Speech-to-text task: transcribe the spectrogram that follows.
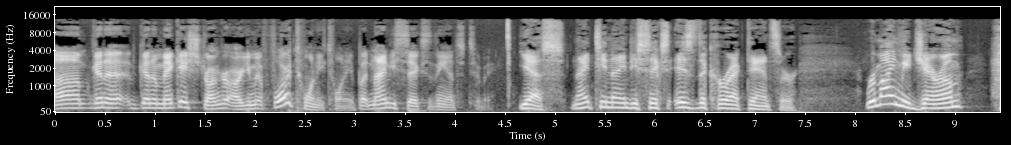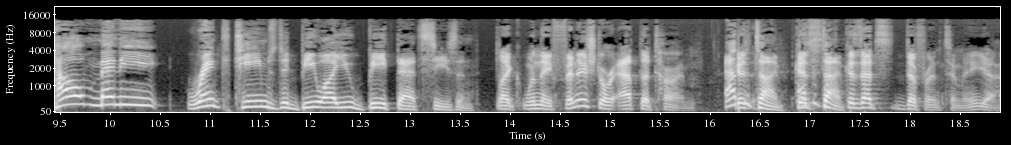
um, gonna gonna make a stronger argument for 2020. But 96 is the answer to me. Yes, 1996 is the correct answer. Remind me, Jerem, how many ranked teams did BYU beat that season? Like when they finished or at the time? At the time. At the time. Because that's different to me, yeah.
